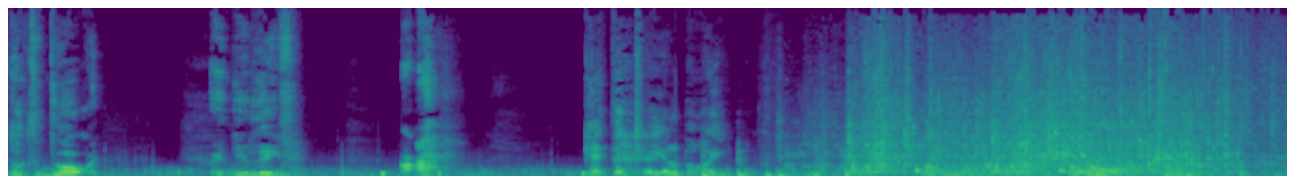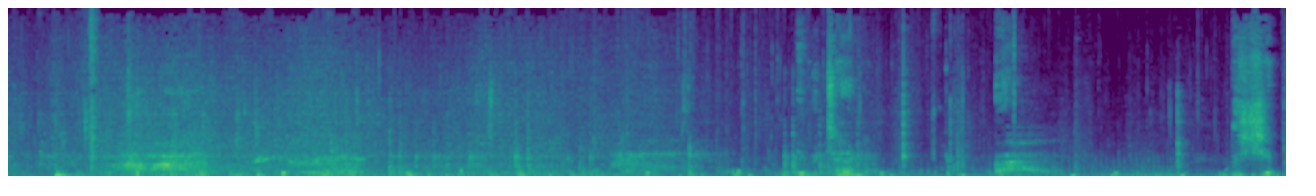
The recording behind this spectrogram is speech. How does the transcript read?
Lock the door when, when you leave. Get the tail, boy. In return, uh, the ship.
